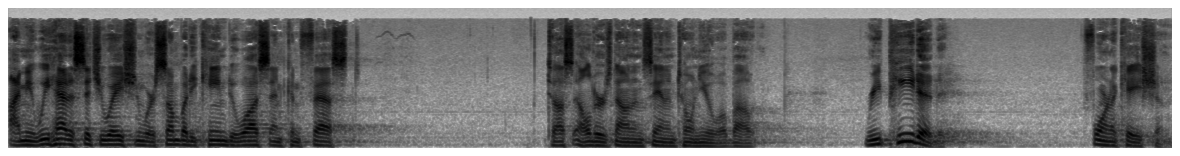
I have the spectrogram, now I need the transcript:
I mean, we had a situation where somebody came to us and confessed to us elders down in San Antonio about repeated fornication.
